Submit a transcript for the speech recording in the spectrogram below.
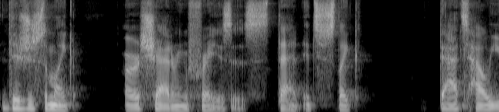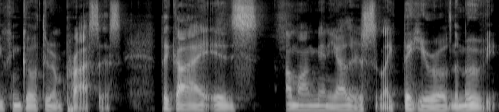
there's just some like earth shattering phrases that it's just like, that's how you can go through and process. The guy is, among many others, like the hero of the movie.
